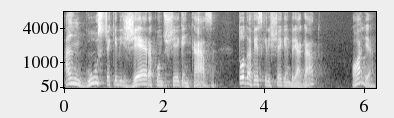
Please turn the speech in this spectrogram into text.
a angústia que ele gera quando chega em casa, toda vez que ele chega embriagado. Olha,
